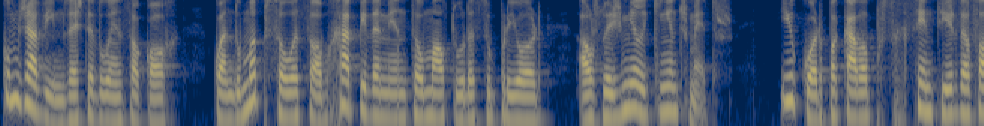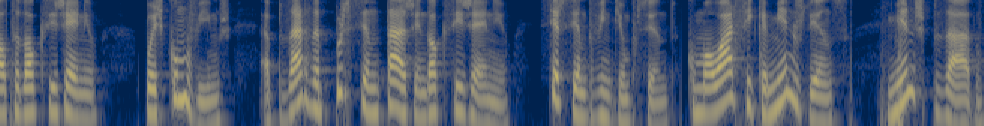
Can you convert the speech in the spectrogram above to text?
Como já vimos, esta doença ocorre quando uma pessoa sobe rapidamente a uma altura superior aos 2500 metros e o corpo acaba por se ressentir da falta de oxigênio, pois, como vimos, apesar da percentagem de oxigênio ser sempre 21%, como o ar fica menos denso, menos pesado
